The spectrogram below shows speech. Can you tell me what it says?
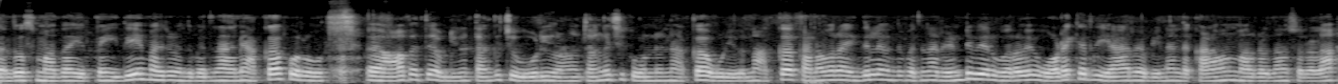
சந்தோஷமாக தான் இருப்பேன். இதே மாதிரி வந்து பார்த்தீங்கன்னா அதுமாதிரி அக்காவுக்கு ஒரு ஆபத்து அப்படின்னா தங்கச்சி ஓடி வரணும். தங்கச்சிக்கு ஒன்றுன்னா அக்கா ஓடி வரணும். அக்கா கணவராக இதில் வந்து பார்த்திங்கன்னா ரெண்டு பேர் உறவே உடைக்கிறது யார் அப்படின்னா இந்த கணவன்மார்கள் தான் சொல்லலாம்.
